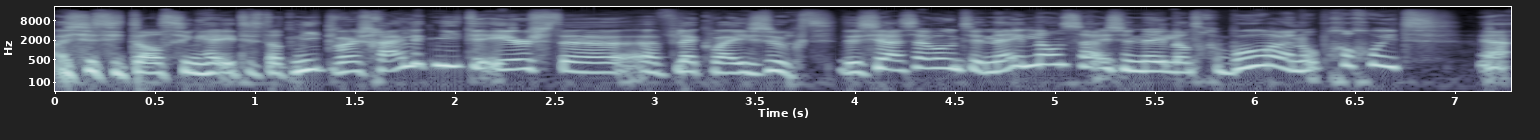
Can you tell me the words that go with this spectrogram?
Als je Sitalsing heet, is dat niet, waarschijnlijk niet de eerste uh, plek waar je zoekt. Dus ja, zij woont in Nederland. Zij is in Nederland geboren en opgegroeid. Ja,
